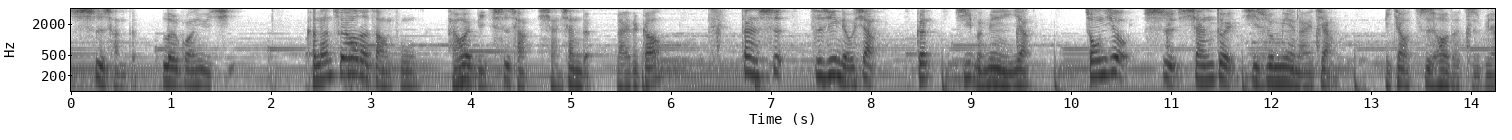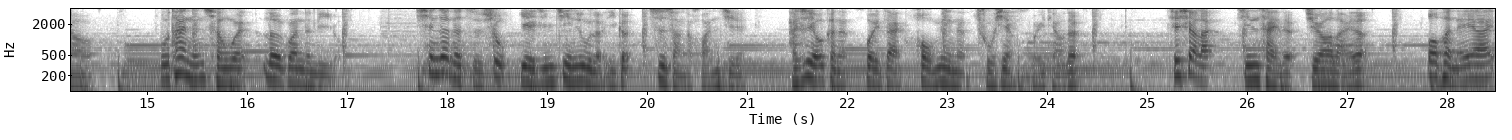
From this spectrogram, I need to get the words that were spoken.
市场的乐观预期，可能最后的涨幅还会比市场想象的来得高。但是资金流向跟基本面一样，终究是相对技术面来讲比较滞后的指标哦，不太能成为乐观的理由。现在的指数也已经进入了一个滞涨的环节，还是有可能会在后面呢出现回调的。接下来精彩的就要来了，OpenAI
